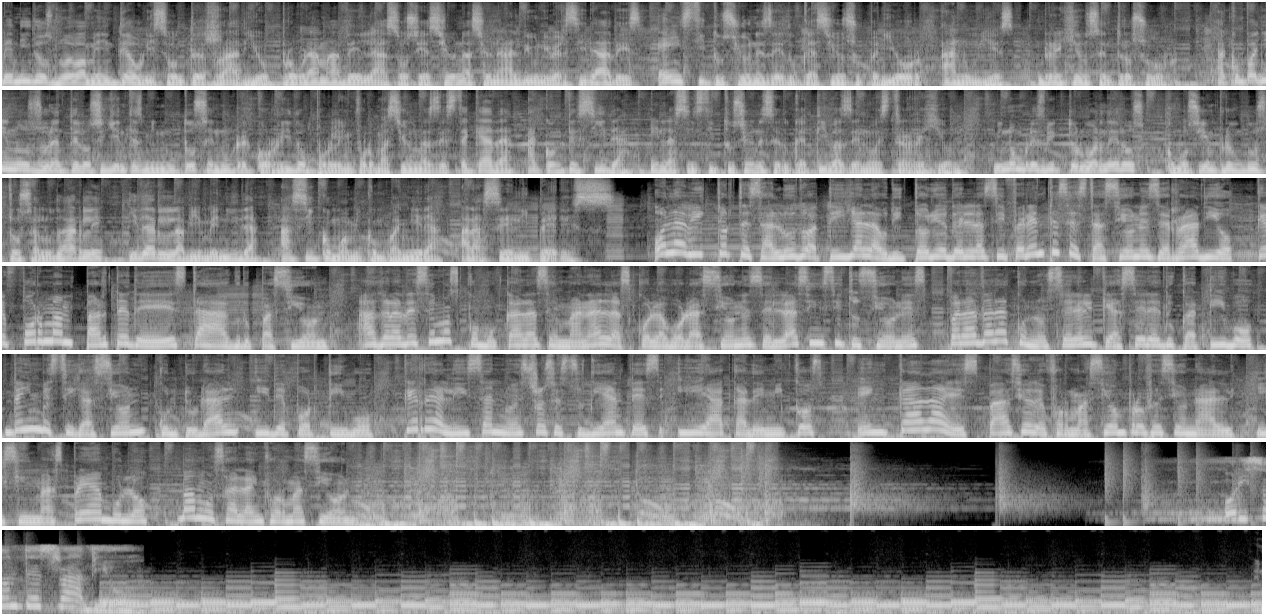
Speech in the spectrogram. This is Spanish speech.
Bienvenidos nuevamente a Horizontes Radio, programa de la Asociación Nacional de Universidades e Instituciones de Educación Superior, ANUYES, Región Centro Sur. Acompáñenos durante los siguientes minutos en un recorrido por la información más destacada acontecida en las instituciones educativas de nuestra región. Mi nombre es Víctor Guarneros, como siempre un gusto saludarle y darle la bienvenida, así como a mi compañera Araceli Pérez. Hola Víctor, te saludo a ti y al auditorio de las diferentes estaciones de radio que forman parte de esta agrupación. Agradecemos como cada semana las colaboraciones de las instituciones para dar a conocer el quehacer educativo de investigación, cultural y deportivo que realizan nuestros estudiantes y académicos en cada espacio de formación profesional. Y sin más preámbulo, vamos a la información. Horizontes Radio.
